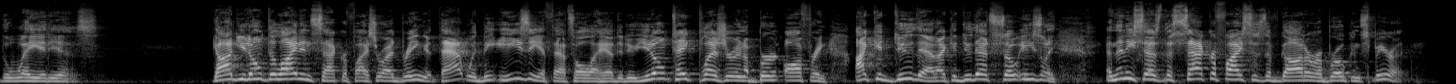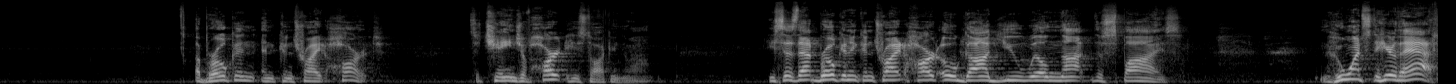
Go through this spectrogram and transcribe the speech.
the way it is. God, you don't delight in sacrifice, or I'd bring it. That would be easy if that's all I had to do. You don't take pleasure in a burnt offering. I could do that. I could do that so easily. And then he says, the sacrifices of God are a broken spirit, a broken and contrite heart. It's a change of heart he's talking about. He says, That broken and contrite heart, oh God, you will not despise. Who wants to hear that?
